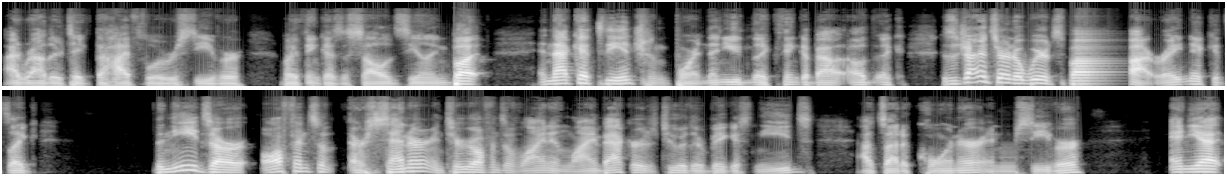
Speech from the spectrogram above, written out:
I'd rather take the high floor receiver who I think has a solid ceiling. But and that gets the interesting point. Then you like think about oh, like because the Giants are in a weird spot, right, Nick? It's like the needs are offensive or center, interior offensive line, and linebacker two of their biggest needs outside of corner and receiver. And yet,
